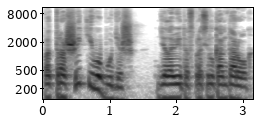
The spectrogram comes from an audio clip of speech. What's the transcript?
«Потрошить его будешь?» – деловито спросил Конторок.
